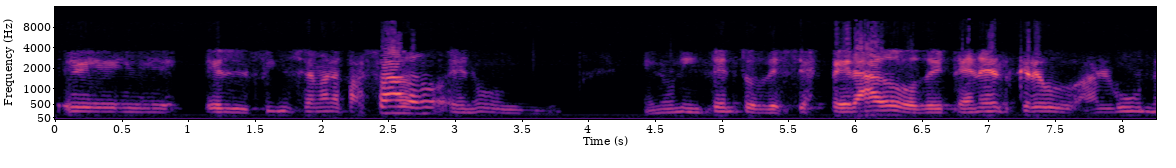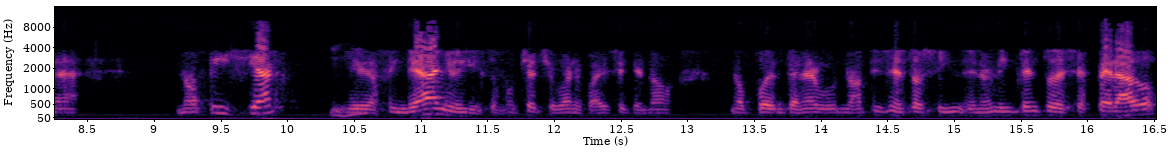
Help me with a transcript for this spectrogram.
el fin de semana pasado en un en un intento desesperado de tener, creo, alguna noticia, llega a fin de año y estos muchachos, bueno, parece que no, no pueden tener noticias, entonces en un intento desesperado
